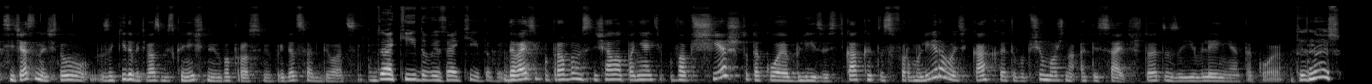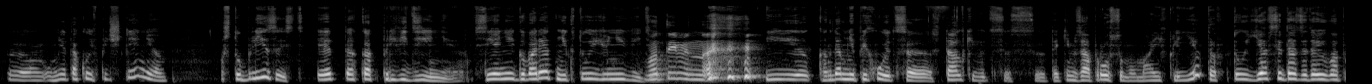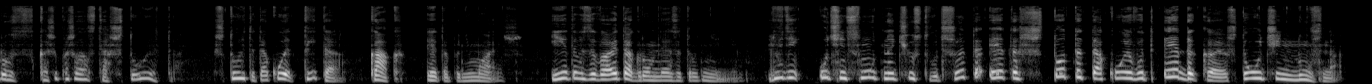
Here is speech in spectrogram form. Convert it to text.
Сейчас я начну закидывать вас бесконечными вопросами, придется отбиваться. Закидывай, закидывай. Давайте попробуем сначала понять вообще, что такое близость, как это сформулировать, как это вообще можно описать, что это за явление такое. Ты знаешь, э, у меня такое впечатление, что близость — это как привидение. Все они говорят, никто ее не видит. Вот именно. И когда мне приходится сталкиваться с таким запросом у моих клиентов, то я всегда задаю вопрос, скажи, пожалуйста, а что это? Что это такое? Ты-то как это понимаешь? И это вызывает огромное затруднение. Люди очень смутно чувствуют, что это, это что-то такое вот эдакое, что очень нужно.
